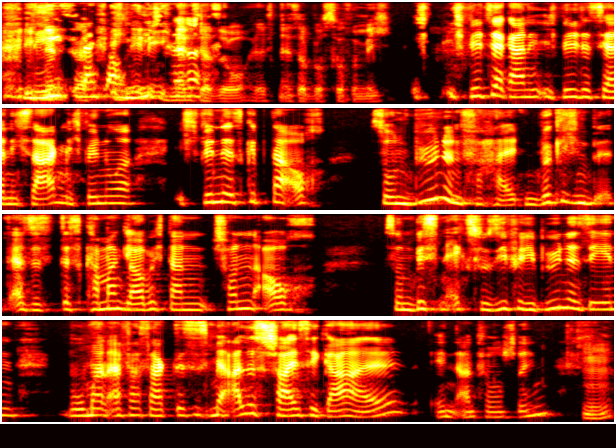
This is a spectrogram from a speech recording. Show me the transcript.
Ich Nee, nenne es ja, vielleicht ich auch nenne, nicht, ich ne? nenne es ja so. Ich nenne es ja bloß so für mich. ich, ich will es ja gar nicht, ich will das ja nicht sagen. Ich will nur, ich finde, es gibt da auch so ein Bühnenverhalten, wirklich, ein, also das- das kann man, glaube ich, dann schon auch so ein bisschen exklusiv für die Bühne sehen, wo man einfach sagt, das ist mir alles scheißegal, in Anführungsstrichen. Mhm.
